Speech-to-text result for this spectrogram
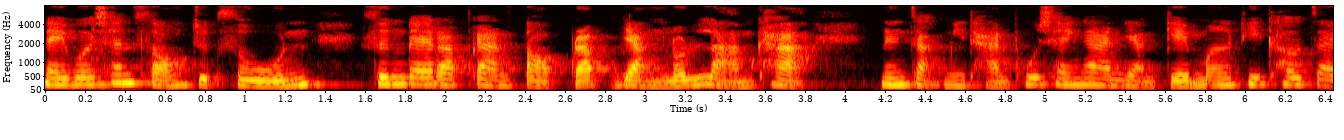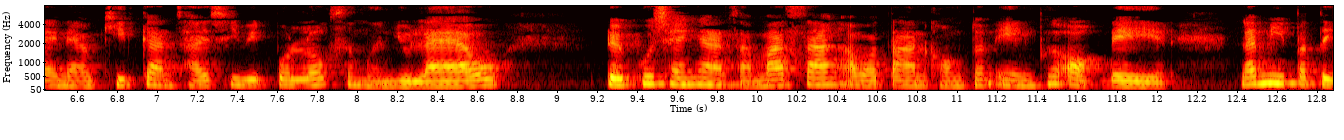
ในเวอร์ชัน 2.0 ซึ่งได้รับการตอบรับอย่างล้นหลามค่ะ เนื่องจากมีฐานผู้ใช้งานอย่างเกมเมอร์ที่เข้าใจแนวคิดการใช้ชีวิตบนโลกเสมือนอยู่แล้ว โดยผู้ใช้งานสามารถสร้างอวตารของตนเองเพื่อออกเดท และมีปฏิ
